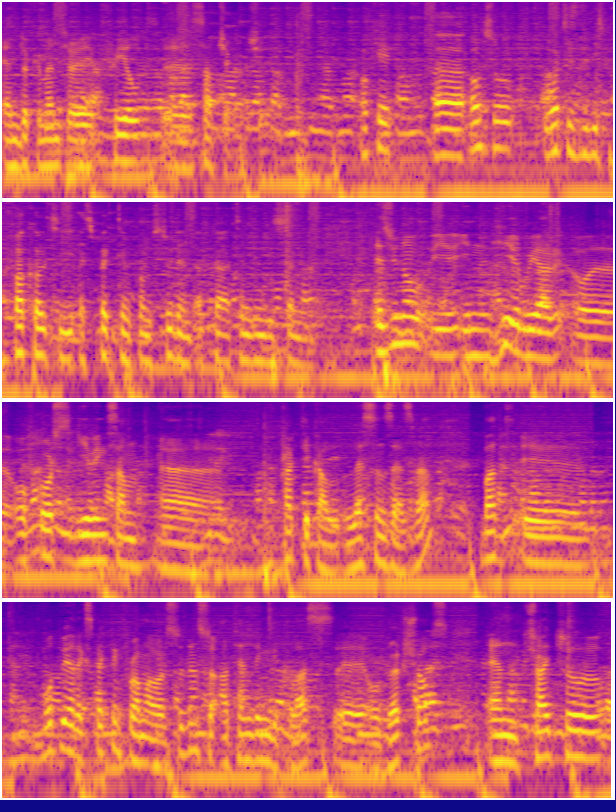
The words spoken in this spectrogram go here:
and documentary field uh, subject actually. Okay. Uh, also, what is the faculty expecting from students after attending this seminar? As you know, in here we are, uh, of course, giving some uh, practical lessons as well. But uh, what we are expecting from our students to attending the class uh, or workshops and try to uh,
